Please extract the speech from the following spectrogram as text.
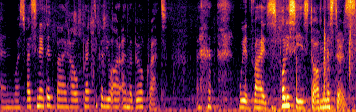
and was fascinated by how practical you are. I'm a bureaucrat. we advise policies to our ministers,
